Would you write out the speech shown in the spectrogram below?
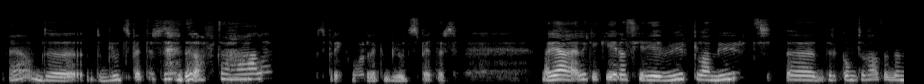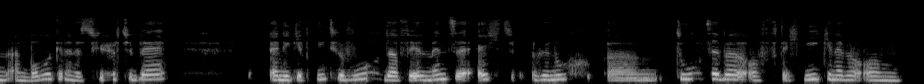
hè, om de, de bloedspetters eraf te halen. Spreekwoordelijke bloedspetters. Maar ja, elke keer als je die muur plamuurt, er komt toch altijd een, een bolletje en een scheurtje bij. En ik heb niet het gevoel dat veel mensen echt genoeg um, tools hebben of technieken hebben om,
